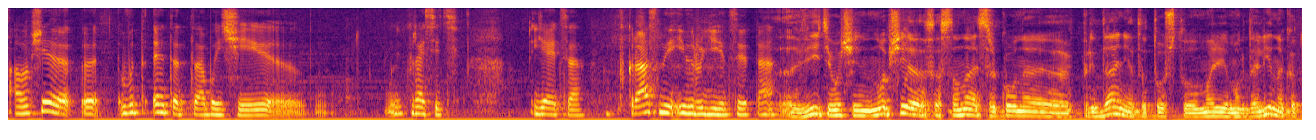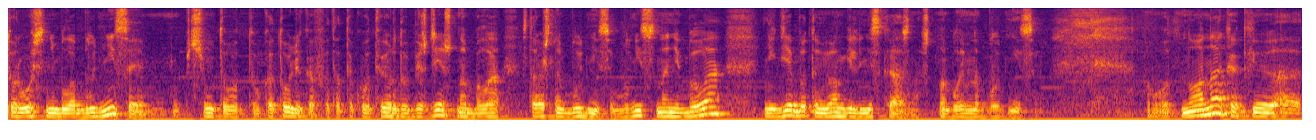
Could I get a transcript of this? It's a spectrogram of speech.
А вообще, э, вот этот обычай э, красить яйца в красный и в другие цвета. Видите, очень... Ну, вообще, основное церковное предание – это то, что Мария Магдалина, которая вовсе не была блудницей, почему-то вот у католиков это такое твердое убеждение, что она была страшной блудницей. Блудницей она не была, нигде об этом в Евангелии не сказано, что она была именно блудницей. Вот. Но она, как а,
